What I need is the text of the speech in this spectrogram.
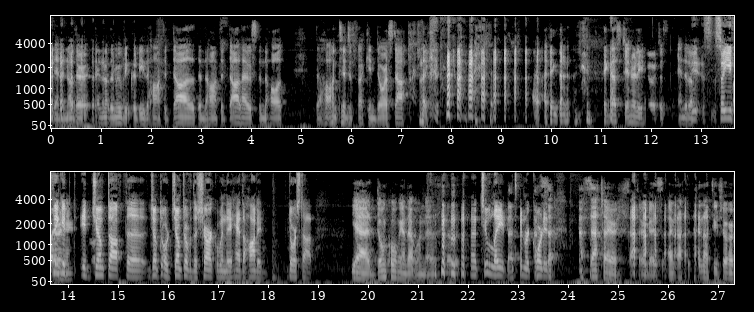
Then another then another movie could be the haunted doll, then the haunted dollhouse, then the haunt the haunted fucking doorstop. Like I, I think that I think that's generally how it just ended up. So you think it Firing it jumped off the jumped or jumped over the shark when they had the haunted doorstop? Yeah, don't quote me on that one. Uh, that was- Too late. it's been recorded. That's, that's satire, satire, guys. I'm not, I'm not too sure,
